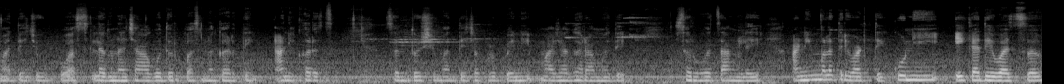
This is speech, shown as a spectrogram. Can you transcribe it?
मातेचे उपवास लग्नाच्या अगोदरपासून करते. आणि खरंच संतोषी मातेच्या कृपेने माझ्या घरामध्ये सर्व चांगले आणि मला तरी वाटते कोणी एका देवाचं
